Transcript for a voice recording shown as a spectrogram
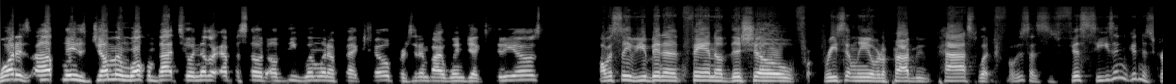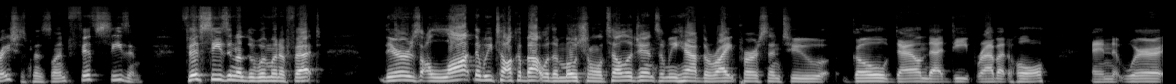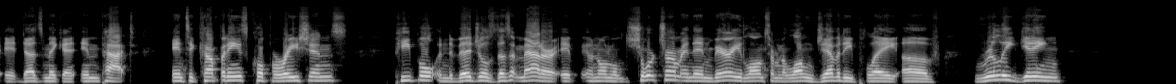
What is up, ladies and gentlemen? Welcome back to another episode of the Win Win Effect Show presented by Winject Studios. Obviously, if you've been a fan of this show recently over the probably past, what what is this, fifth season? Goodness gracious, Ms. Lynn, fifth season, fifth season of the Win Win Effect. There's a lot that we talk about with emotional intelligence, and we have the right person to go down that deep rabbit hole and where it does make an impact into companies, corporations, people, individuals, doesn't matter. It and on a short term and then very long term, the longevity play of really getting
